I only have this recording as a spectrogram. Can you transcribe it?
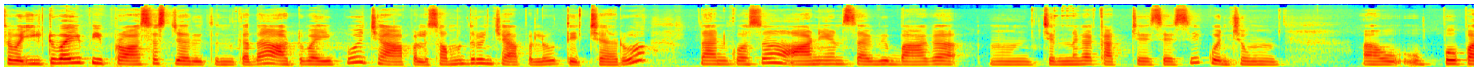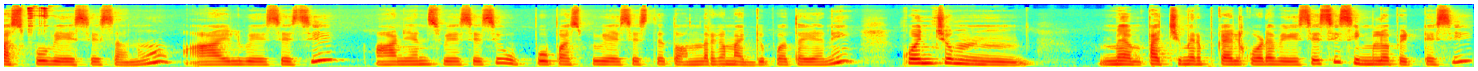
సో ఇటువైపు ఈ ప్రాసెస్ జరుగుతుంది కదా అటువైపు చేపలు సముద్రం చేపలు తెచ్చారు. దానికోసం ఆనియన్స్ అవి బాగా చిన్నగా కట్ చేసేసి కొంచెం ఉప్పు పసుపు వేసేసాను. ఆయిల్ వేసేసి ఆనియన్స్ వేసేసి ఉప్పు పసుపు వేసేస్తే తొందరగా మగ్గిపోతాయని కొంచెం పచ్చిమిరపకాయలు కూడా వేసేసి సిమ్లో పెట్టేసి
